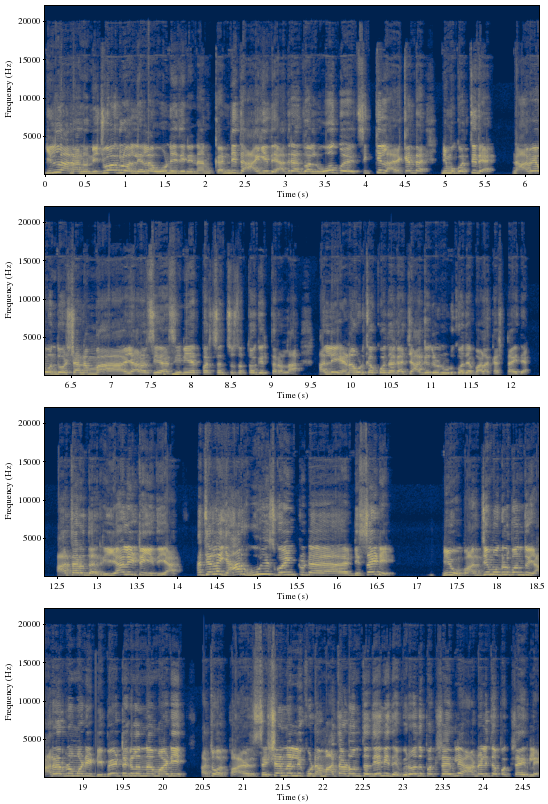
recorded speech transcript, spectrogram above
ಇಲ್ಲ, ನಾನು ನಿಜವಾಗ್ಲೂ ಅಲ್ಲೆಲ್ಲ ಊಣಿದ್ದೀನಿ ನಾನು ಖಂಡಿತ ಆಗಿದೆ, ಆದ್ರೆ ಅದು ಅಲ್ಲಿ ಹೋಗ್, ಸಿಕ್ಕಿಲ್ಲ. ಯಾಕಂದ್ರೆ ನಿಮ್ಗೆ ಗೊತ್ತಿದೆ, ನಾವೇ ಒಂದು ವರ್ಷ ನಮ್ಮ ಯಾರೋ ಸೀನಿಯರ್ ಪರ್ಸನ್ಸ್ ಸತ್ತೋಗಿರ್ತಾರಲ್ಲ, ಅಲ್ಲಿ ಹೆಣ ಹುಡ್ಕಕ್ ಹೋದಾಗ ಜಾಗಗಳನ್ನ ಹುಡ್ಕೋದೆ ಬಹಳ ಕಷ್ಟ ಇದೆ. ಆ ತರದ ರಿಯಾಲಿಟಿ ಇದೆಯಾ? ಅದೆಲ್ಲ ಯಾರು who is going to decide it ನೀವು ಮಾಧ್ಯಮಗಳು ಬಂದು ಯಾರ್ಯಾರನ್ನೋ ಮಾಡಿ, ಡಿಬೇಟ್ಗಳನ್ನ ಮಾಡಿ, ಅಥವಾ ಸೆಷನ್ನಲ್ಲಿ ಕೂಡ ಮಾತಾಡುವಂತದ್ದು ಏನಿದೆ? ವಿರೋಧ ಪಕ್ಷ ಇರ್ಲಿ, ಆಡಳಿತ ಪಕ್ಷ ಇರ್ಲಿ.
